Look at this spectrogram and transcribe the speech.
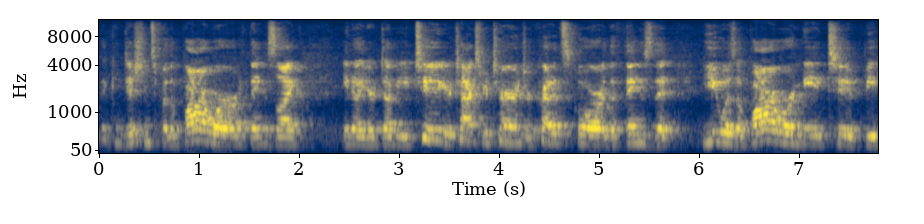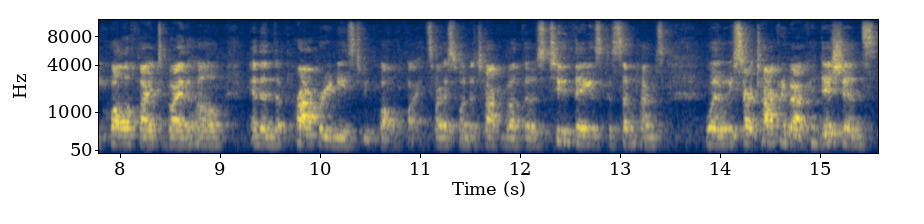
The conditions for the borrower are things like, you know, your W-2, your tax returns, your credit score, the things that you as a borrower need to be qualified to buy the home, and then the property needs to be qualified. So I just wanted to talk about those two things because sometimes when we start talking about conditions,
